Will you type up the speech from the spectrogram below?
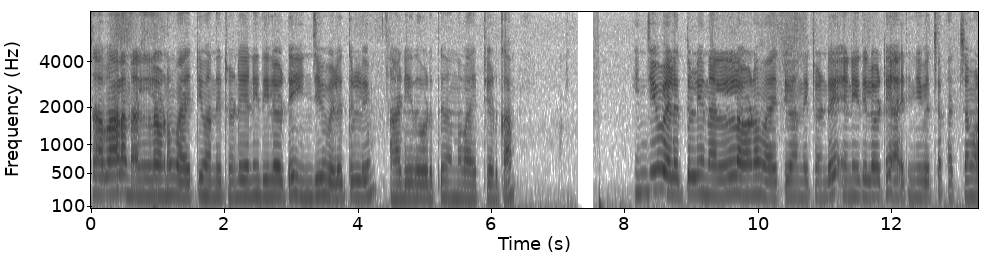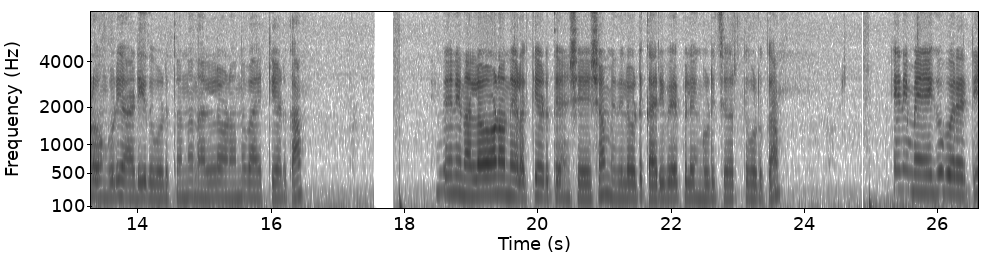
സവാള നല്ലോണം വയറ്റി വന്നിട്ടുണ്ട്. ഇനി ഇതിലോട്ട് ഇഞ്ചിയും വെളുത്തുള്ളിയും ആഡ് ചെയ്ത് കൊടുത്ത് നന്ന് വഴറ്റിയെടുക്കാം ഇഞ്ചിയും വെളുത്തുള്ളിയും നല്ലോണം വയറ്റി വന്നിട്ടുണ്ട്. ഇനി ഇതിലോട്ട് അരിഞ്ഞ് വെച്ച പച്ചമുളകും കൂടി ആഡ് ചെയ്ത് കൊടുത്തൊന്ന് നല്ലോണം ഒന്ന് വഴറ്റിയെടുക്കാം ഇതിനി നല്ലോണം ഒന്ന് ഇളക്കിയെടുത്തതിന് ശേഷം ഇതിലോട്ട് കരിവേപ്പിലയും കൂടി ചേർത്ത് കൊടുക്കാം. ഇനി മേഘ് പുരട്ടി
